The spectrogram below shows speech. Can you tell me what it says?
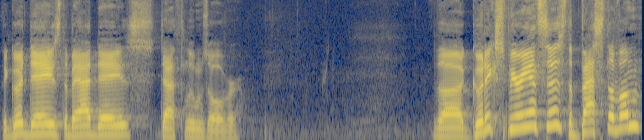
The good days, the bad days, death looms over the good experiences, the best of them,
